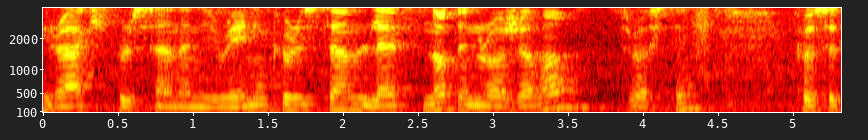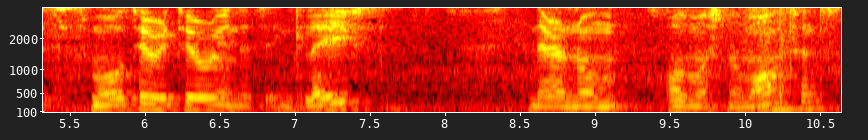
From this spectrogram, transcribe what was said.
Iraqi Kurdistan and Iranian Kurdistan, less not in Rojava, interesting, because it's a small territory and it's enclaves. And there are no almost no mountains.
